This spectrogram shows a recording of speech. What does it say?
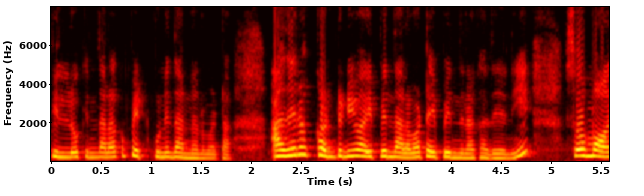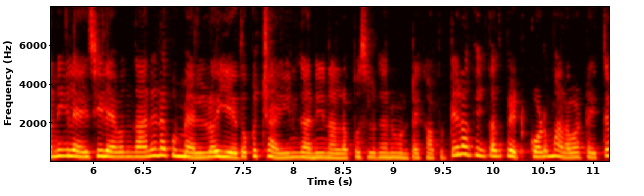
పిల్లో కింద అలాగ పెట్టుకునేదాన్ని అనమాట అదే నాకు కంటిన్యూ అయిపోయింది అలవాటు అయిపోయింది నాకు అదే అని. సో మార్నింగ్ లేచి లేవగానే నాకు మెల్లో ఏదో ఒక చైన్ కానీ నల్లపూసలు కానీ ఉంటాయి కాబట్టి నాకు ఇంకా అది పెట్టుకోవడం అలవాటు అయితే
